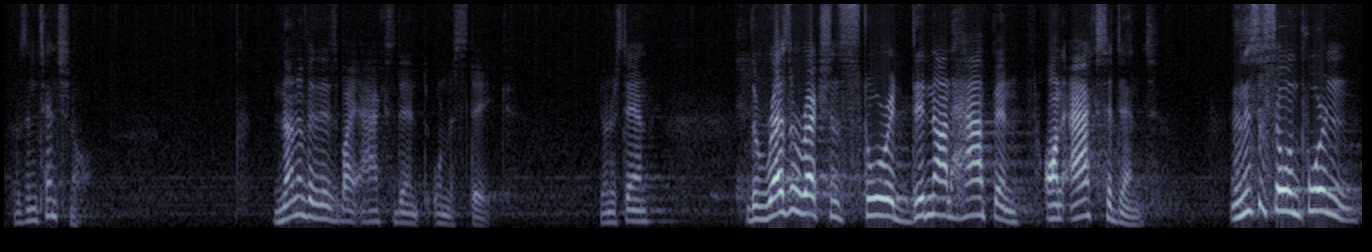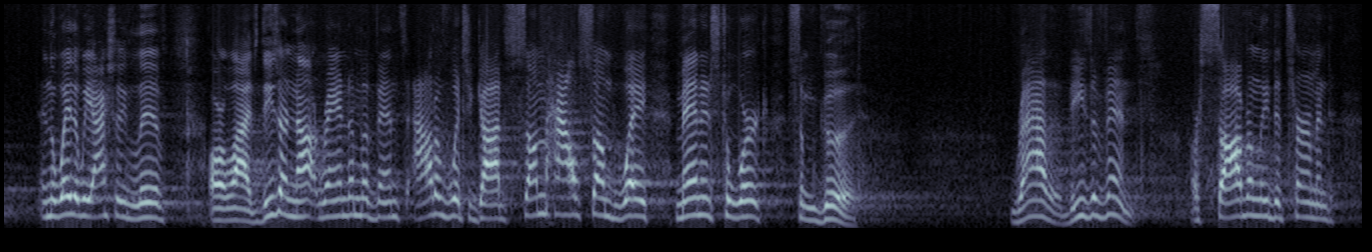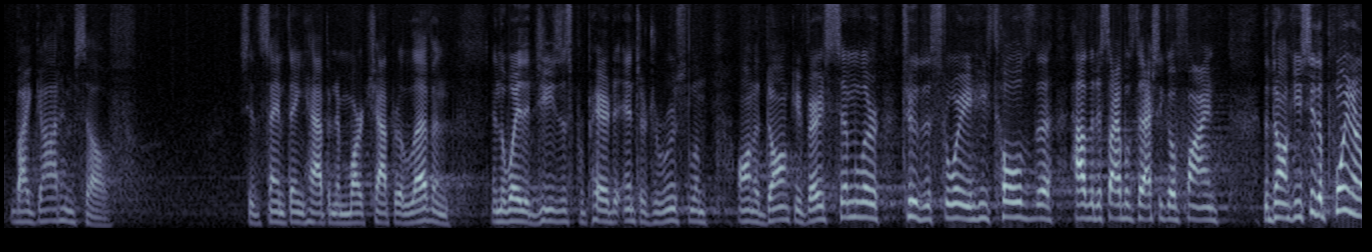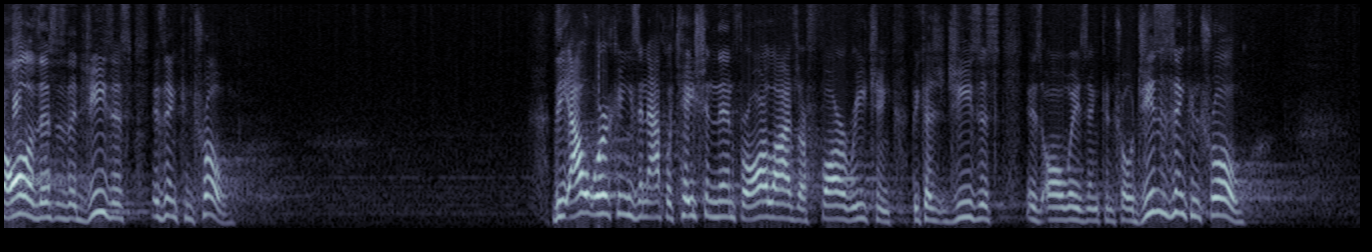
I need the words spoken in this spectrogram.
It was intentional. None of it is by accident or mistake. You understand? The resurrection story did not happen on accident. And this is so important in the way that we actually live our lives. These are not random events out of which God somehow, some way managed to work some good. Rather, these events are sovereignly determined by God Himself. See, the same thing happened in Mark chapter 11 in the way that Jesus prepared to enter Jerusalem on a donkey. Very similar to the story he told the, how the disciples to actually go find the donkey. You see, the point in all of this is that Jesus is in control. The outworkings and application then for our lives are far reaching because Jesus is always in control. Jesus is in control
